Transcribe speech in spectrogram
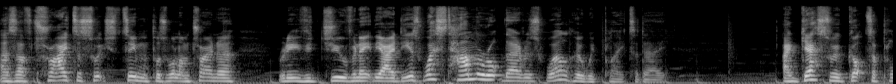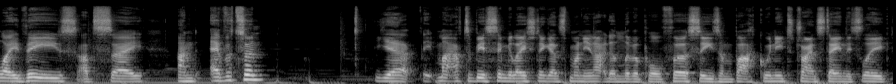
As I've tried to switch the team up as well, I'm trying to rejuvenate the ideas. West Ham are up there as well, who we play today. I guess we've got to play these, I'd say, and Everton. Yeah, it might have to be a simulation against Man United and Liverpool. First season back, we need to try and stay in this league.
